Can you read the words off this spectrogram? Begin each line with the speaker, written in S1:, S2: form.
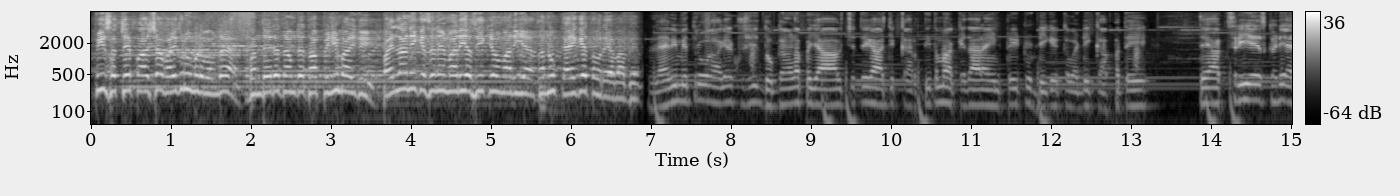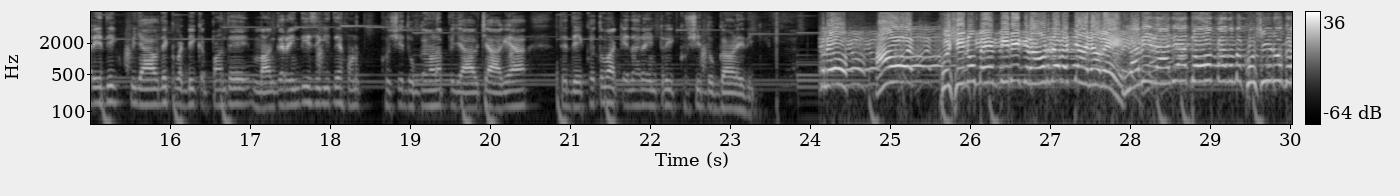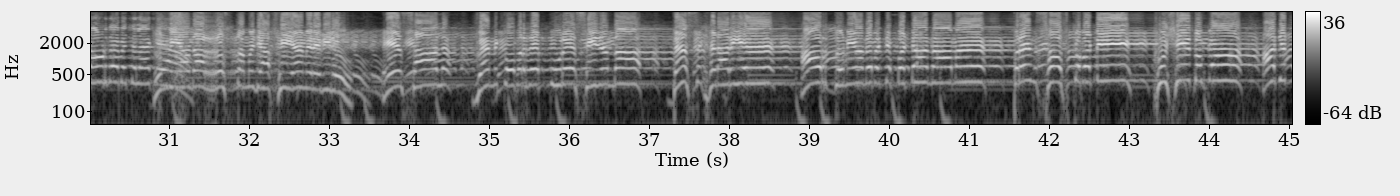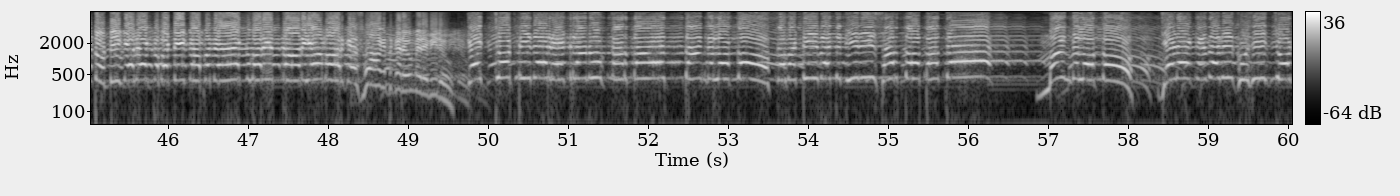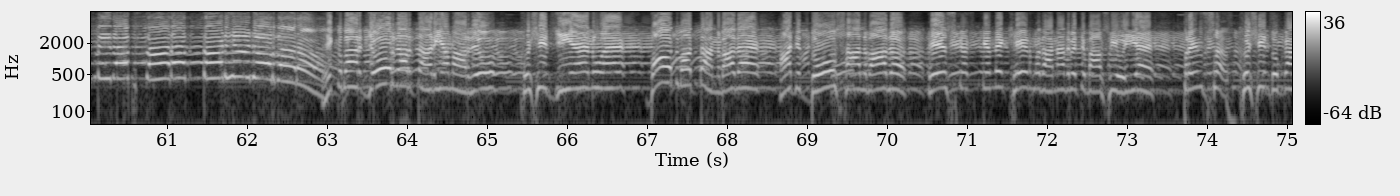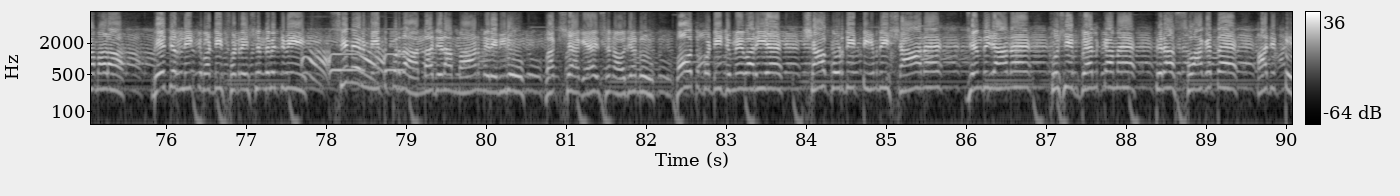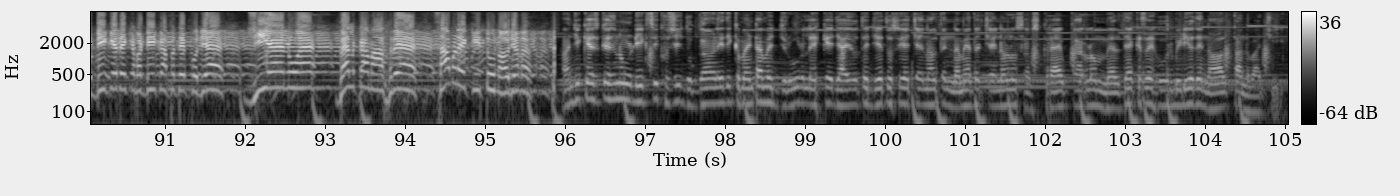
S1: ਵੀ ਸੱਚੇ ਪਾਤਸ਼ਾਹ ਵਾਹਿਗੁਰੂ ਮਰਵਾਉਂਦਾ ਹੈ। ਬੰਦੇ ਦੇ ਦਮ ਤੇ ਥਾਪੀ ਨਹੀਂ ਵੱਜਦੀ। ਪਹਿਲਾਂ ਨਹੀਂ ਕਿਸੇ ਨੇ ਮਾਰੀ ਅਸੀਂ ਕਿਉਂ ਮਾਰੀ ਹੈ? ਸਾਨੂੰ ਕਹਿ ਕੇ ਤੋਰਿਆ ਬਾਬੇ।
S2: ਲੈ ਵੀ ਮਿੱਤਰੋ ਆ ਗਿਆ ਖੁਸ਼ੀ। ਦੁੱਗਾ ਵਾਲਾ ਪੰਜਾਬ ਚ ਤੇ ਅੱਜ ਕਰਤੀ ਧਮਾਕੇਦਾਰ ਐਂਟਰੀ ਢੁੱਡੀ ਕੇ ਕਬੱਡੀ ਕੱਪ ਤੇ। ਤੇ ਅਕਸਰ ਹੀ ਇਸ ਖਿਡਾਰੀ ਦੀ ਪੰਜਾਬ ਦੇ ਕਬੱਡੀ ਕੱਪਾਂ ਤੇ ਮੰਗ ਰਹਿੰਦੀ ਸੀਗੀ ਤੇ ਹੁਣ ਖੁਸ਼ੀ ਦੁੱਗਾ ਵਾਲਾ ਪੰਜਾਬ ਚ ਆ ਗਿਆ। ਤੇ ਦੇਖੋ ਧਮਾਕੇਦਾਰ ਐਂਟਰੀ ਖੁਸ਼ੀ ਦੁੱਗਾ ਵਾਲੇ ਦੀ।
S3: ਲਿਓ ਆਓ ਖੁਸ਼ੀ ਨੂੰ ਬੇਨਤੀ ਵੀ ਗਰਾਊਂਡ ਦੇ ਵਿੱਚ ਆ ਜਾਵੇ।
S4: ਲਵੀ ਰਾਜਾ ਦੋ ਕਦਮ ਖੁਸ਼ੀ ਨੂੰ ਗਰਾਊਂਡ ਦੇ ਵਿੱਚ ਲੈ ਕੇ
S3: ਦੁਨੀਆ
S4: ਆ
S3: ਦਾ ਰੁਸਤਮ ਜਾਫੀ ਹੈ ਮੇਰੇ ਵੀਰੋ। ਇਸ ਸਾਲ ਵੈਨਕੂਵਰ ਦੇ ਪੂਰੇ ਸੀਜ਼ਨ ਦਾ ਬੈਸਟ ਖਿਡਾਰੀ ਹੈ ਔਰ ਦੁਨੀਆ ਦੇ ਵਿੱਚ ਵੱਡਾ ਨਾਮ ਹੈ ਪ੍ਰਿੰਸ ਆਫ ਕਬੱਡੀ ਖੁਸ਼ੀ ਦੁੱਗਾ ਅੱਜ ਢੋਡੀ ਕੇ ਦੇ ਕਬੱਡੀ ਕੱਪ ਦੇ ਇੱਕ ਵਾਰੀ ਤਾੜੀਆਂ ਮਾਰ ਕੇ ਸਵਾਗਤ ਕਰਿਓ ਮੇਰੇ ਵੀਰੋ।
S4: ਕਿ ਚੋਟੀ ਦੇ ਰੇਡਰਾਂ ਨੂੰ ਕਰਦਾ ਜਿਹੜੇ ਕਹਿੰਦੇ ਵੀ ਖੁਸ਼ੀ ਚੋਟੀ ਦਾ ਸਟਾਰ ਆ, ਤਾੜੀਆਂ ਜ਼ੋਰਦਾਰ।
S3: ਇੱਕ ਵਾਰ ਜ਼ੋਰਦਾਰ ਤਾੜੀਆਂ ਮਾਰ ਦਿਓ। ਖੁਸ਼ੀ ਜੀ ਆਇਆਂ ਨੂੰ ਹੈ। ਬਹੁਤ ਬਹੁਤ ਧੰਨਵਾਦ ਹੈ। ਅੱਜ 2 ਸਾਲ ਬਾਅਦ ਇਸ ਕ- ਖੇਡ ਮੈਦਾਨਾਂ ਦੇ ਵਿੱਚ ਵਾਪਸੀ ਹੋਈ ਹੈ। Prince Khushi Duggawala major league kabaddi federation ਦੇ ਵਿੱਚ ਵੀ ਸੀਨੀਅਰ ਮੀਤ ਪ੍ਰਧਾਨ ਦਾ ਜਿਹੜਾ ਮਾਣ ਮੇਰੇ ਵੀਰੋ ਬਖਸ਼ਿਆ ਗਿਆ ਇਸ ਨੌਜਵਾਨ ਨੂੰ। ਬਹੁਤ ਵੱਡੀ ਜ਼ਿੰਮੇਵਾਰੀ ਹੈ। ਸ਼ਾਹਕੋਟ ਦੀ ਟੀਮ ਦੀ ਸ਼ਾਨ ਹੈ। ਜਿੰਦ ਜਾਨ ਹੈ, ਖੁਸ਼ੀ ਵੈਲਕਮ ਹੈ, ਤੇਰਾ ਸਵਾਗਤ ਹੈ। ਅੱਜ ਢੁੱਡੀ ਕੇ ਦੇ ਕਬੱਡੀ ਕੱਪ ਤੇ ਪੁੱਜਿਆ ਜੀ ਆਇਆਂ ਨੂੰ ਹੈ, ਵੈਲਕਮ ਆਖਦੇ ਹੈ। ਸਾਹਮਣੇ ਕੀਤੂ ਨੌਜਵਾਨ।
S2: ਹਾਂਜੀ, ਕਿਸ ਕਿਸ ਨੂੰ ਉਡੀਕ ਸੀ ਖੁਸ਼ੀ ਦੁੱਗਾ ਵਾਲੇ ਦੀ ਕਮੈਂਟਾਂ ਵਿੱਚ ਜਰੂਰ ਲਿਖ ਕੇ ਜਾਇਓ ਤੇ ਜੇ ਤੁਸੀਂ ਇਹ ਚੈਨਲ ਤੇ ਨਵੇਂ ਤਾਂ ਚੈਨਲ ਨੂੰ ਸਬਸਕ੍ਰਾਈਬ ਕਰ ਲਓ। ਮਿਲਦੇ ਆ ਕਿਸੇ ਹੋਰ ਵੀਡੀਓ ਦੇ ਨਾਲ। ਧੰਨਵਾਦ ਜੀ।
